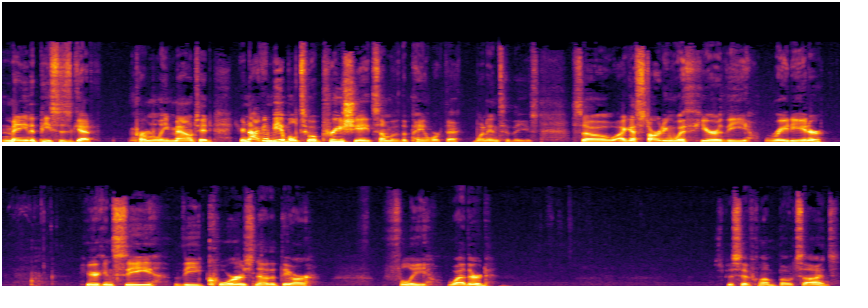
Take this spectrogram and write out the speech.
many of the pieces get permanently mounted, you're not going to be able to appreciate some of the paintwork that went into these. So I guess starting with here the radiator. Here you can see the cores now that they are fully weathered, specifically on both sides.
